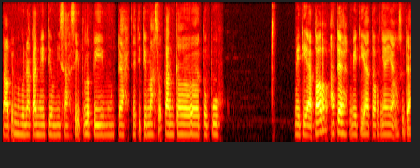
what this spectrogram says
tapi menggunakan mediumisasi itu lebih mudah. Jadi dimasukkan ke tubuh mediator. Ada mediatornya yang sudah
